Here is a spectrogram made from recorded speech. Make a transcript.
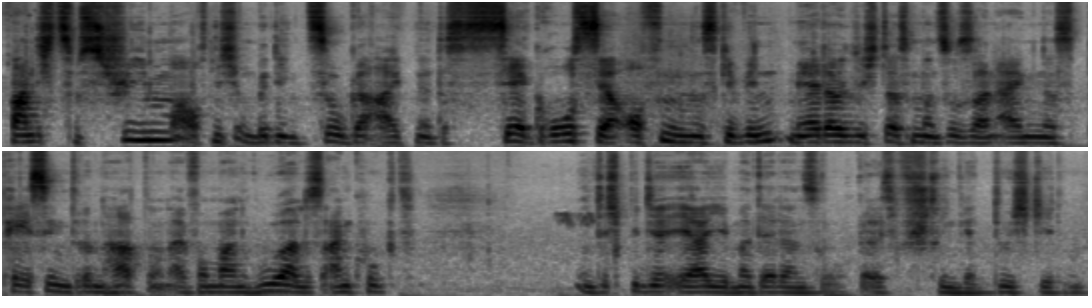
fand ich zum Streamen auch nicht unbedingt so geeignet. Das ist sehr groß, sehr offen. Es gewinnt mehr dadurch, dass man so sein eigenes Pacing drin hat und einfach mal in Ruhe alles anguckt. Und ich bin ja eher jemand, der dann so relativ stringent durchgeht und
